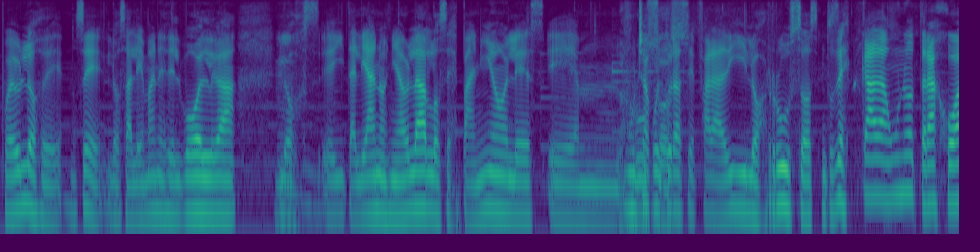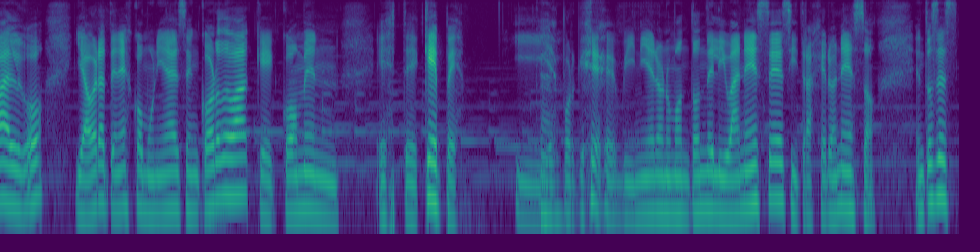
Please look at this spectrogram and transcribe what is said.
pueblos de, no sé, los alemanes del Volga, los eh, italianos ni hablar, los españoles, eh, mucha rusos. cultura sefaradí, los rusos. Entonces cada uno trajo algo y ahora tenés comunidades en Córdoba que comen este quepe. Y Claro. es porque vinieron un montón de libaneses y trajeron eso. Entonces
